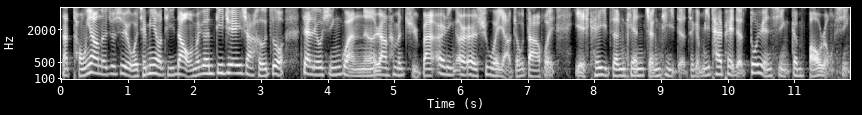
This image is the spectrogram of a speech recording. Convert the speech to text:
那同样的，就是我前面有提到，我们跟 DJ Asia 合作，在流行馆呢，让他们举办二零二二数位亚洲大会，也可以增添整体的这个 Meet Taipei 的多元性跟包容性。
